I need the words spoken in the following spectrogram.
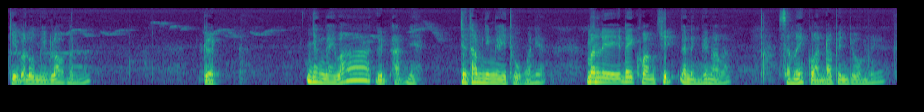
เก็บอารมณ์อีกรอบมัน เกิดยังไงว่าอึดอัดเนี่ย จะทำยังไงถูกวะเนี่ย มันเลยได้ความคิดอันหนึ่งขึ้นมาว่าสมัยก่อนเราเป็นโยมเนี่ย เค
